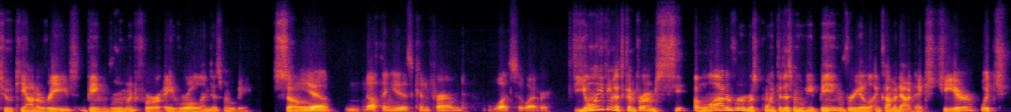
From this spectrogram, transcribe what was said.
to Keanu Reeves being rumored for a role in this movie. So yeah, nothing is confirmed whatsoever. The only thing that's confirmed, a lot of rumors point to this movie being real and coming out next year, which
